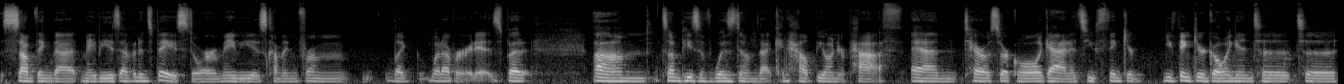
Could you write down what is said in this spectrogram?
something that maybe is evidence based or maybe is coming from like whatever it is but um, some piece of wisdom that can help you on your path and tarot circle again it's you think you're you think you're going into to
